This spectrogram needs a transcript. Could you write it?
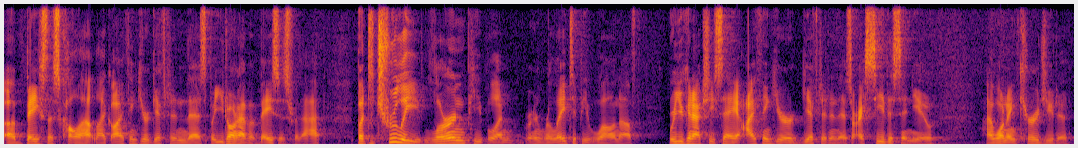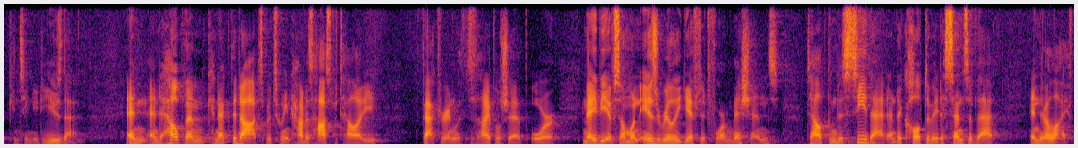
a baseless call out like, oh, I think you're gifted in this, but you don't have a basis for that. But to truly learn people and, and relate to people well enough where you can actually say, I think you're gifted in this, or I see this in you. I want to encourage you to continue to use that. And, and to help them connect the dots between how does hospitality factor in with discipleship, or maybe if someone is really gifted for missions, to help them to see that and to cultivate a sense of that in their life.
